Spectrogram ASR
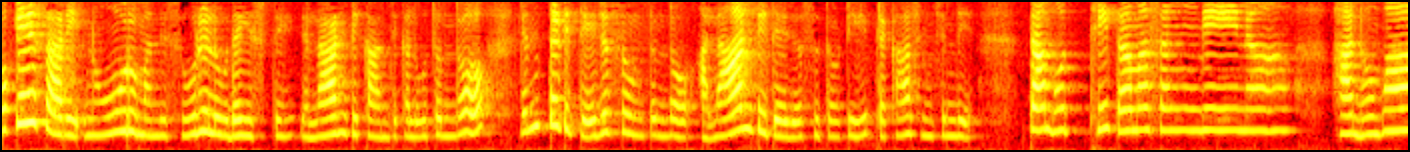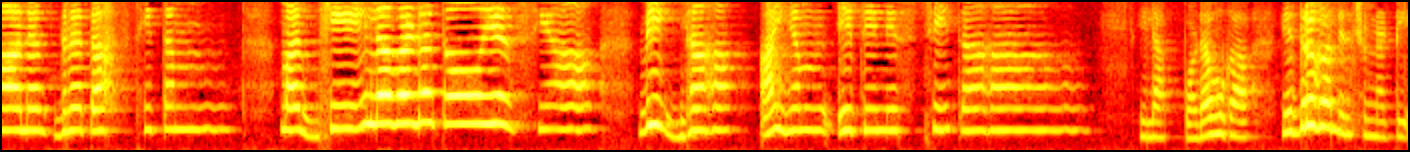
ఒకేసారి నూరు మంది సూర్యులు ఉదయిస్తే ఎలాంటి కాంతి కలుగుతుందో ఎంతటి తేజస్సు ఉంటుందో అలాంటి తేజస్సుతోటి ప్రకాశించింది. తముత్థితమసంగేన హనుమానగ్రత స్థితం. మధ్యే లవణతో యస్య విఘ్న అయం ఇది నిశ్చిత. ఇలా పొడవుగా ఎదురుగా నిల్చున్నట్టు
